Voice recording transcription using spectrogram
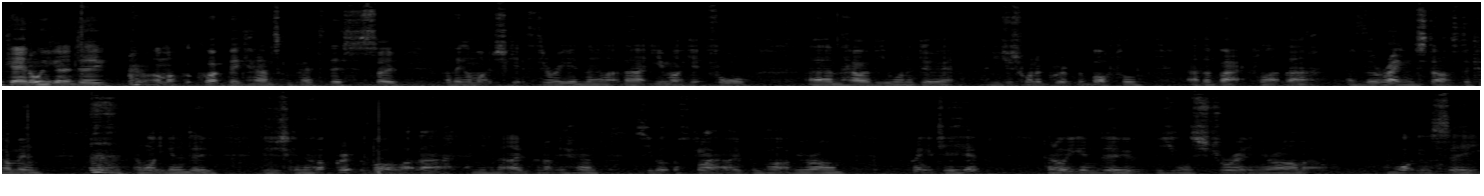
Okay, and all you're going to do, I've got quite big hands compared to this, so I think I might just get three in there like that. You might get four, um, however you want to do it. And you just want to grip the bottle at the back like that as the rain starts to come in. and what you're going to do is you're just going to grip the bottle like that and you're going to open up your hand. So you've got the flat open part of your arm, bring it to your hip, and all you're going to do is you're going to straighten your arm out. And what you'll see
